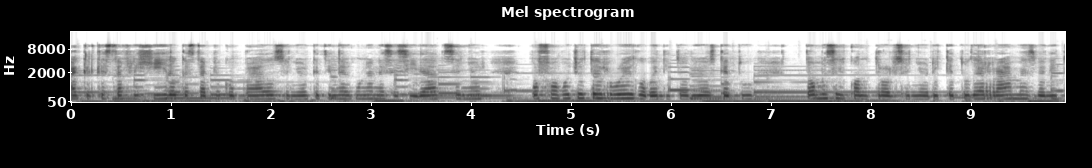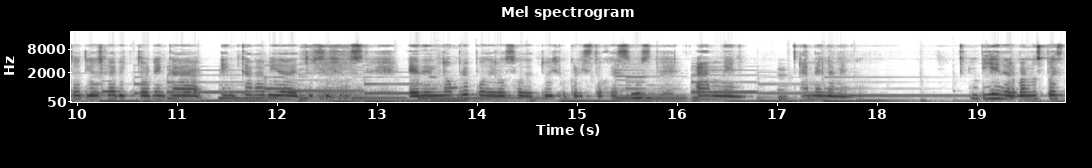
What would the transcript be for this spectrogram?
Aquel que está afligido, que está preocupado, Señor, que tiene alguna necesidad, Señor, por favor yo te ruego, bendito Dios, que tú tomes el control, Señor, y que tú derrames, bendito Dios, la victoria en cada, en cada vida de tus hijos. En el nombre poderoso de tu Hijo Cristo Jesús. Amén. Amén, amén. Bien, hermanos, pues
